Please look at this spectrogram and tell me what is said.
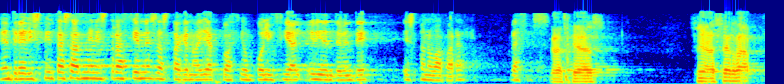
entre distintas administraciones hasta que no haya actuación policial, evidentemente esto no va a parar. Gracias. Gracias. Señora Serra.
